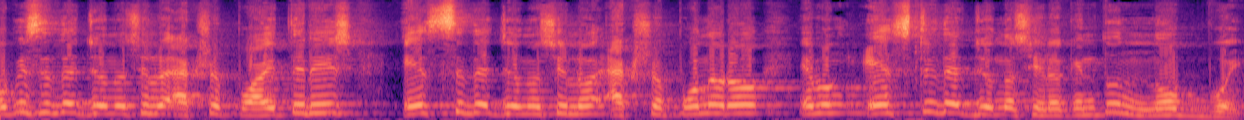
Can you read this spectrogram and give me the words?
ওবিসিদের জন্য ছিল একশো পঁয়ত্রিশ এসসিদের জন্য ছিল একশো পনেরো এবং এসটিদের জন্য ছিল কিন্তু নব্বই।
